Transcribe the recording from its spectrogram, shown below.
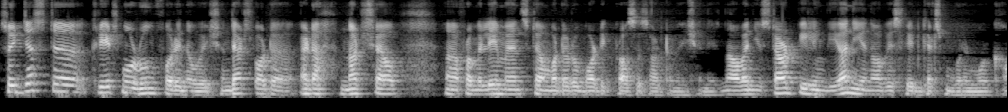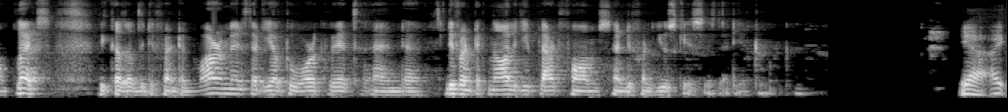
So it just uh, creates more room for innovation. That's what uh, at a nutshell uh, from a layman's term what a robotic process automation is. Now when you start peeling the onion obviously it gets more and more complex because of the different environments that you have to work with and uh, different technology platforms and different use cases that you have to work with yeah, I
